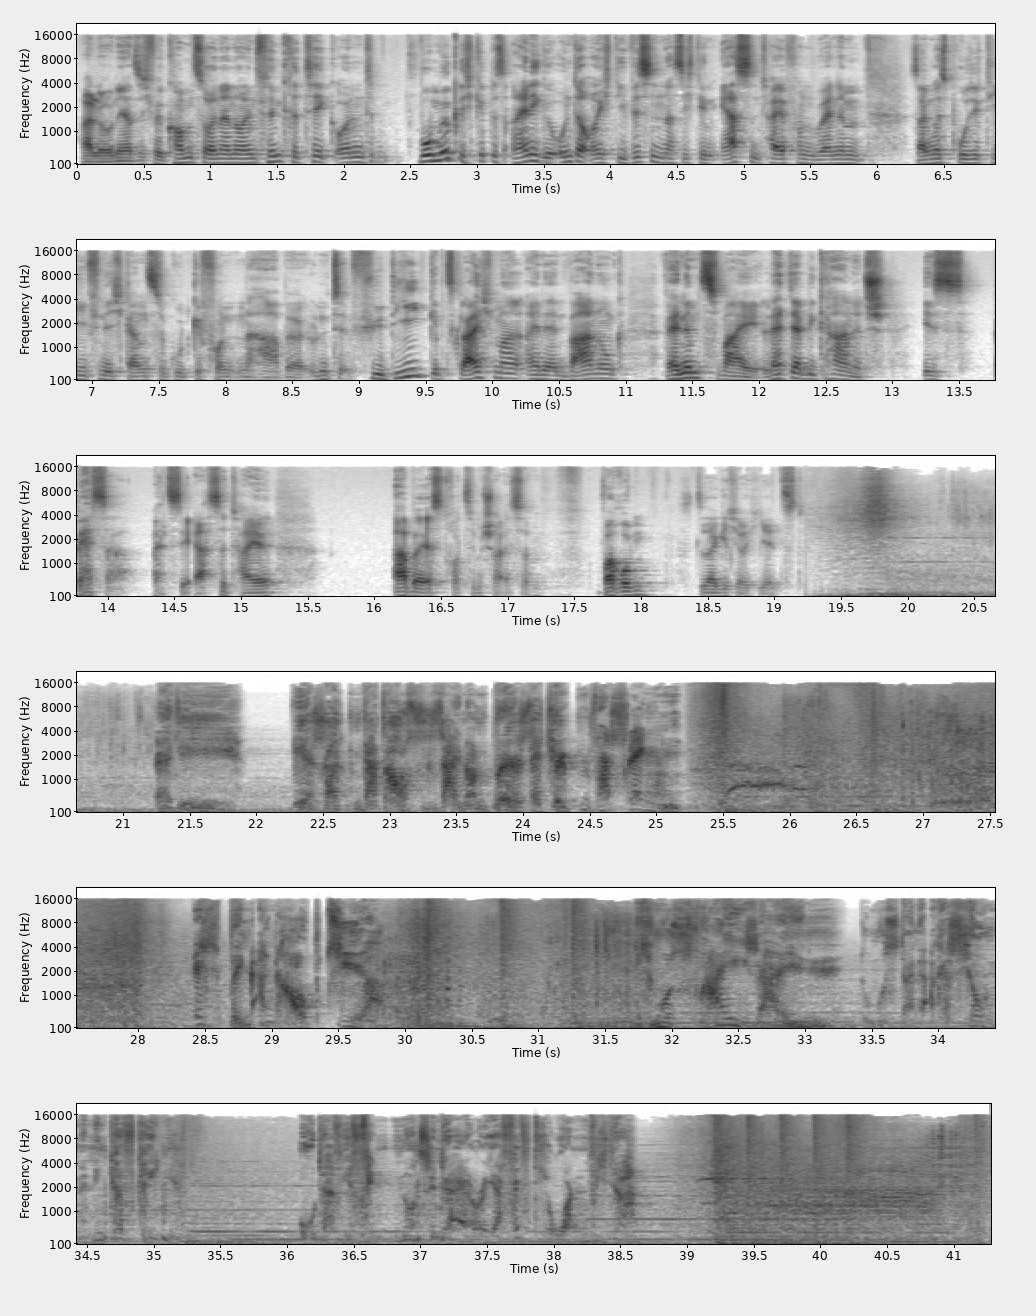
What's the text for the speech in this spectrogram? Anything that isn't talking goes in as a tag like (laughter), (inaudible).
Hallo und herzlich willkommen zu einer neuen Filmkritik. Und womöglich gibt es einige unter euch, die wissen, dass ich den ersten Teil von Venom, sagen wir es positiv, nicht ganz so gut gefunden habe. Und für die gibt es gleich mal eine Entwarnung. Venom 2, Let There Be Carnage, ist besser als der erste Teil, aber er ist trotzdem scheiße. Warum, sage ich euch jetzt. Eddie, wir sollten da draußen sein und böse Typen verschlingen. Ich bin ein Raubtier. Ich muss frei sein. Du musst deine Aggressionen in den Griff kriegen. Oder wir finden uns in der Area 51 wieder.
